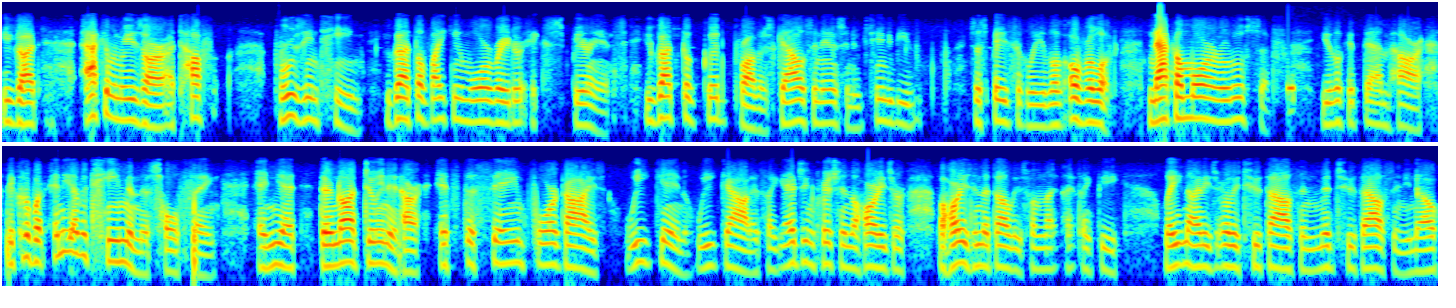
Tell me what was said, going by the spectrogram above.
You got Akam and Rezar, a tough, bruising team. You got the Viking War Raider experience. You got the Good Brothers, Gallows and Anderson, who continue to be just basically look overlooked. Nakamura and Rusev. You look at them, how they could have put any other team in this whole thing, and yet they're not doing it. How it's the same four guys week in, week out. It's like Edge and Christian, the Hardys, or the Hardys and the Dudleys from I think the late 90s, early 2000, mid 2000, you know,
